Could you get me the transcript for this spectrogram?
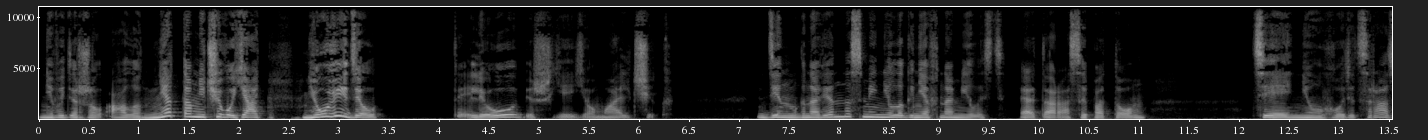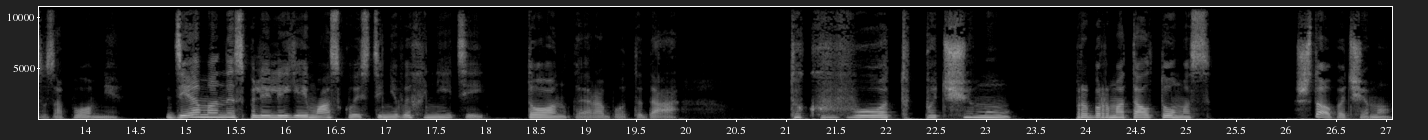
Не выдержал Алан. Нет там ничего, я не увидел. Ты любишь ее, мальчик. Дин мгновенно сменила гнев на милость. Это раз и потом. Тень не уходит сразу, запомни. Демоны сплели ей маску из теневых нитей. Тонкая работа, да. Так вот почему, пробормотал Томас. «Что почему?»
